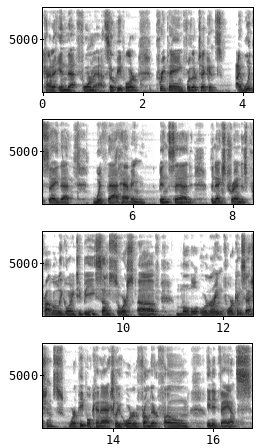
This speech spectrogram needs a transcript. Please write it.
kind of in that format. So people are prepaying for their tickets. I would say that with that having been said, the next trend is probably going to be some source of mobile ordering for concessions where people can actually order from their phone in advance.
